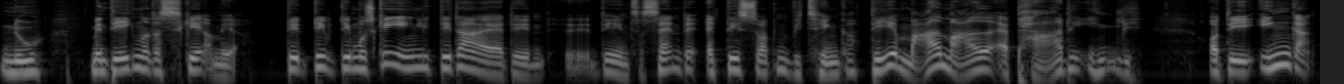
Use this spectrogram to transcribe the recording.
nu. Men det er ikke noget, der sker mere det, det, det er måske egentlig det, der er det, det interessante, at det er sådan, vi tænker. Det er meget, meget aparte egentlig. Og det er ikke engang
